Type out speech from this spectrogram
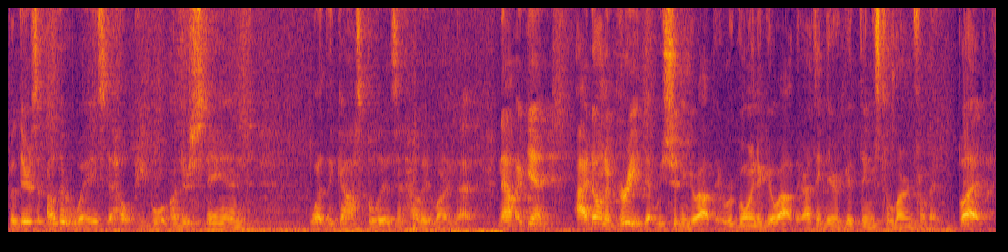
But there's other ways to help people understand what the gospel is and how they learn that. Now, again, I don't agree that we shouldn't go out there. We're going to go out there. I think there are good things to learn from it. But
